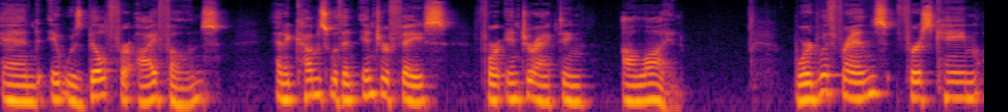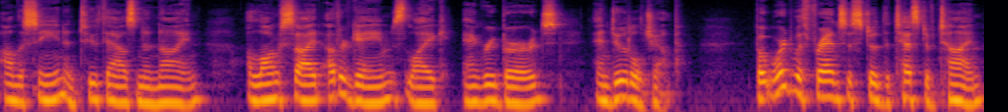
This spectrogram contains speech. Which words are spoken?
and it was built for iPhones, and it comes with an interface for interacting online. Word with Friends first came on the scene in 2009 alongside other games like Angry Birds and Doodle Jump. But Word with Friends has stood the test of time,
